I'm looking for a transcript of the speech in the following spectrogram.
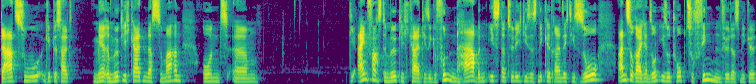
dazu gibt es halt mehrere Möglichkeiten, das zu machen. Und ähm, die einfachste Möglichkeit, die sie gefunden haben, ist natürlich dieses Nickel 63 so anzureichern, so ein Isotop zu finden für das Nickel,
